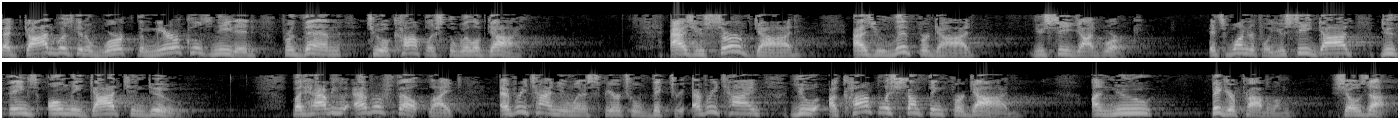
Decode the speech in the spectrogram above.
That God was going to work the miracles needed for them to accomplish the will of God. As you serve God, as you live for God, you see God work. It's wonderful. You see God do things only God can do. But have you ever felt like every time you win a spiritual victory, every time you accomplish something for God, a new, bigger problem shows up?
